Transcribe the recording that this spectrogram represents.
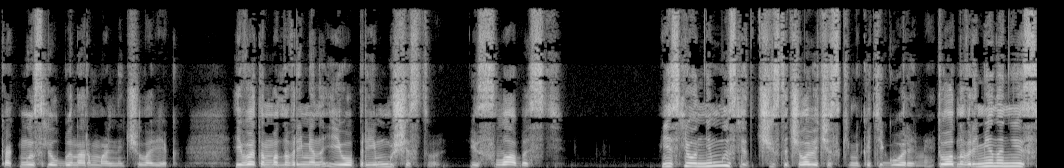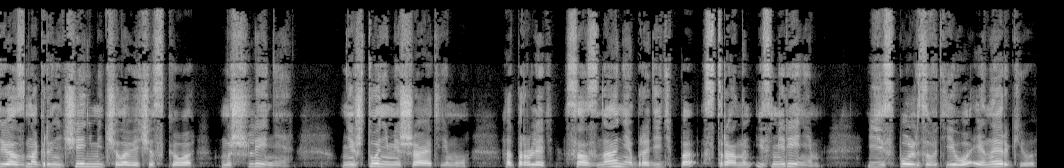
как мыслил бы нормальный человек. И в этом одновременно и его преимущество, и слабость. Если он не мыслит чисто человеческими категориями, то одновременно не связан ограничениями человеческого мышления. Ничто не мешает ему отправлять сознание бродить по странным измерениям и использовать его энергию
